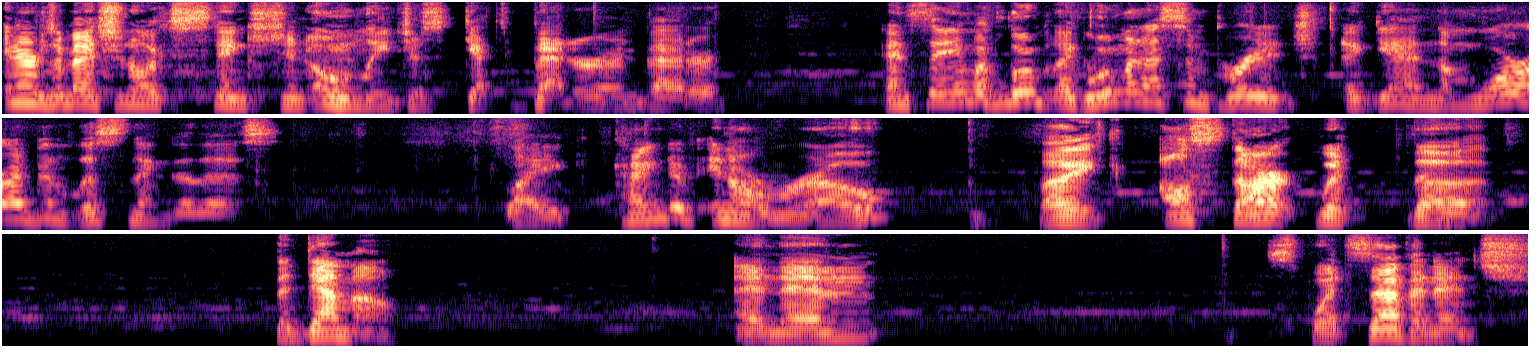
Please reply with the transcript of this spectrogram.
Interdimensional extinction only just gets better and better. And same with Lum- like Luminescent Bridge. Again, the more I've been listening to this, like kind of in a row, like I'll start with the the demo, and then split seven inch,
